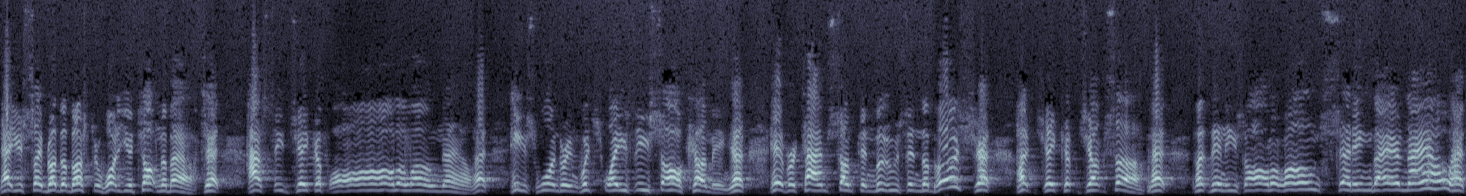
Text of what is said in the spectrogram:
Now you say, Brother Buster, what are you talking about? I see Jacob all alone now. He's wondering which way's Esau coming. Every time something moves in the bush, uh, Jacob jumps up. But then he's all alone sitting there now.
